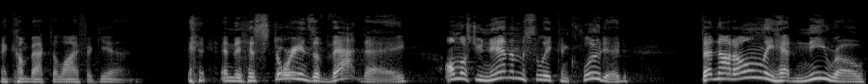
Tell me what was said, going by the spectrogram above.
and come back to life again. and the historians of that day almost unanimously concluded that not only had Nero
